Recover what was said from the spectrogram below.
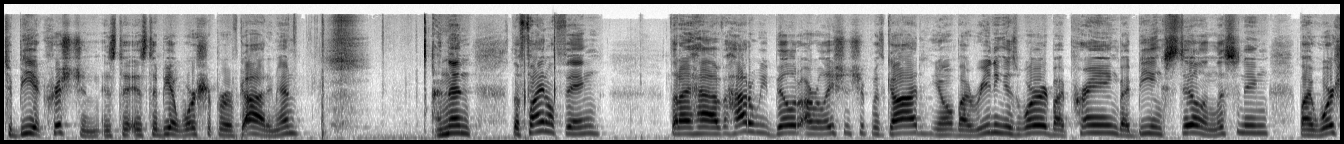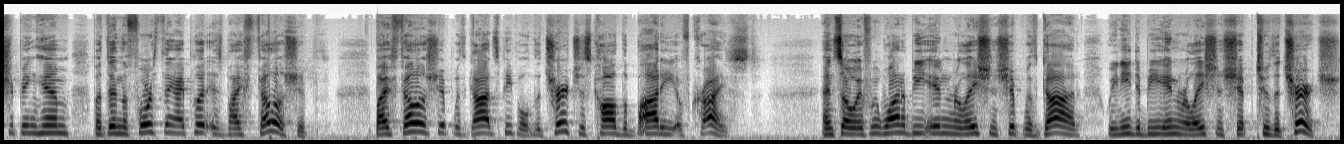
to be a Christian, is to, is to be a worshiper of God. Amen? And then the final thing that I have how do we build our relationship with God? You know, by reading His Word, by praying, by being still and listening, by worshiping Him. But then the fourth thing I put is by fellowship. By fellowship with God's people. The church is called the body of Christ. And so, if we want to be in relationship with God, we need to be in relationship to the church.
